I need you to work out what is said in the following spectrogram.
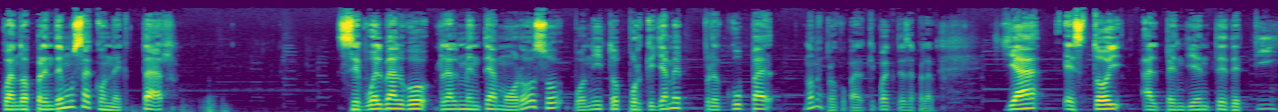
cuando aprendemos a conectar, se vuelve algo realmente amoroso, bonito, porque ya me preocupa, no me preocupa, aquí puede que esa palabra, ya estoy al pendiente de ti,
